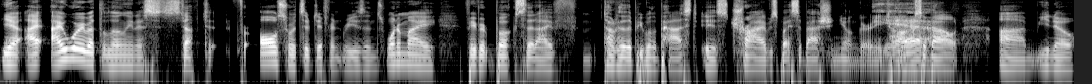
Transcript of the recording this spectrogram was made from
Yeah, I, I worry about the loneliness stuff to, for all sorts of different reasons. One of my favorite books that I've talked to other people in the past is Tribes by Sebastian Junger. And he talks about, um, you know,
